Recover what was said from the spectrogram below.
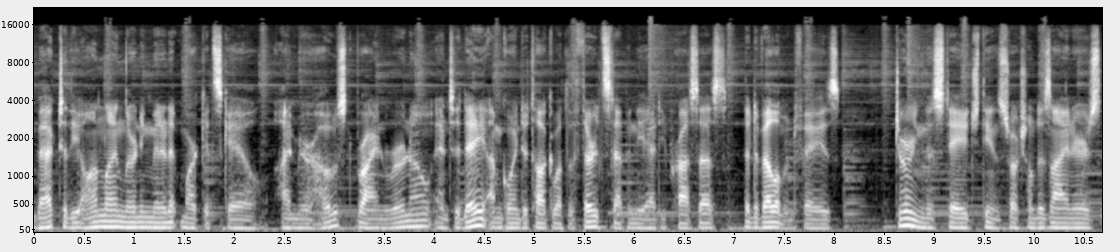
back to the Online Learning Minute at MarketScale. I'm your host, Brian Runo, and today I'm going to talk about the third step in the ADDIE process, the development phase. During this stage, the instructional designers,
